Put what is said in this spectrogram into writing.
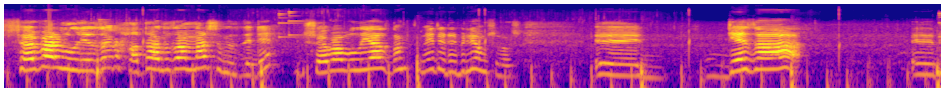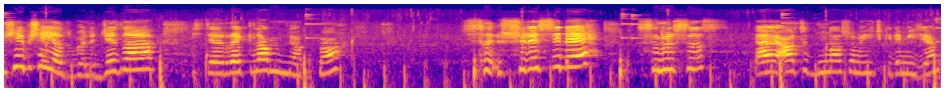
Survival yazın hatanızı anlarsınız dedi. Survival'ı yazdım. Ne dedi biliyor musunuz? Ee, ceza e, bir şey bir şey yazdı böyle. Ceza işte reklam yapma. Sü- süresi de sınırsız. Yani artık bundan sonra hiç giremeyeceğim.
